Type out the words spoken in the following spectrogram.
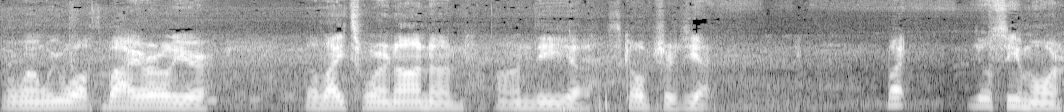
But when we walked by earlier, the lights weren't on on, on the uh, sculptures yet. But you'll see more.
